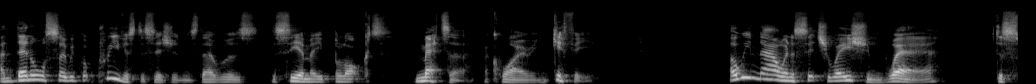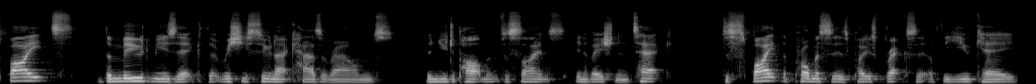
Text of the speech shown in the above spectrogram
and then also we've got previous decisions. There was the CMA blocked Meta acquiring Giphy. Are we now in a situation where, despite the mood music that Rishi Sunak has around the new Department for Science, Innovation and Tech, despite the promises post Brexit of the UK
